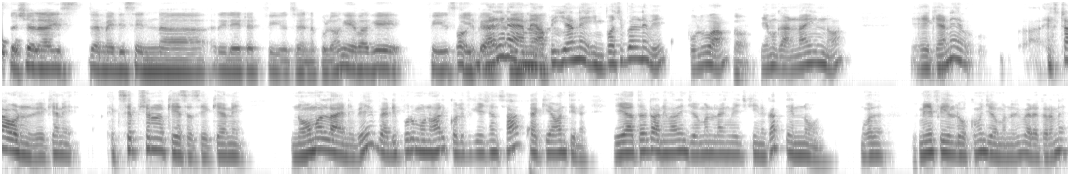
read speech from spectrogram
ස්පෙෂලයිස්ඩ් මෙඩිසින් රිලේටඩ් ෆීල්ඩ්ස් වෙන්න පුළුවන්. ඒ වගේ කීපයක් බැරි නෑ මේ තියෙනවා අපි කියන්නේ ඉම්පොසිබල් නෙවෙයි පුළුවන්. එහෙම ගන්න ඉන්නවා ඒ කියන්නේ එක්ස්ට්‍රාઓඩිනරි ඒ කියන්නේ එක්සෙප්ෂනල් කේසස් කියන්නේ නෝමල් අය නෙවෙයි වැඩිපුර මොන හරි ක්වොලිෆිකේෂන් සහ හැකියාවන් තියෙන. ඒ අතරට අනිවාර්යෙන් ජර්මන් ලැන්ග්වේජ් කියන එකත් එන්න ඕනේ. මොකද මේ ෆීල්ඩ් ඔක්කොම ජර්මන් වලින් වැඩ කරන්නේ.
